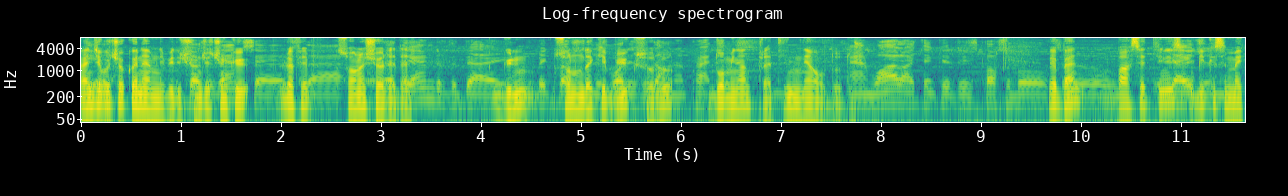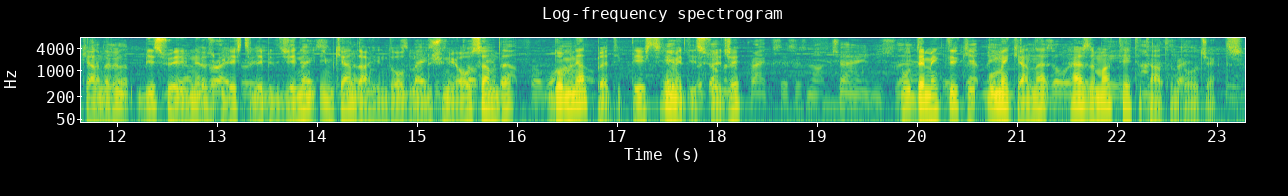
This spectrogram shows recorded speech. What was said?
Bence bu çok önemli bir düşünce çünkü Lefebvre sonra şöyle der. Günün sonundaki büyük soru dominant pratiğin ne olduğudur. Ve ben bahsettiğiniz bir kısım mekanların bir süreliğine özgürleştirilebileceğinin imkan dahilinde olduğunu düşünüyor olsam da dominant pratik değiştirilmediği sürece bu demektir ki bu mekanlar her zaman tehdit altında olacaktır.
